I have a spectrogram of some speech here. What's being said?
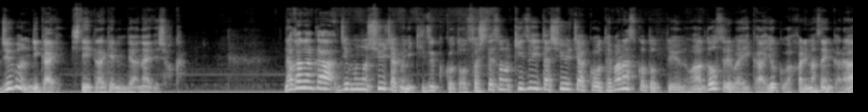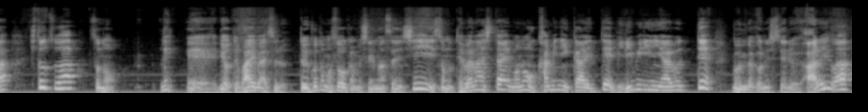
十分理解していただけるんではないでしょうか。なかなか自分の執着に気づくことそしてその気づいた執着を手放すことっていうのはどうすればいいかよく分かりませんから一つはそのねえー、両手売買するということもそうかもしれませんしその手放したいものを紙に書いてビリビリに破ってゴミ箱に捨てるあるいは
